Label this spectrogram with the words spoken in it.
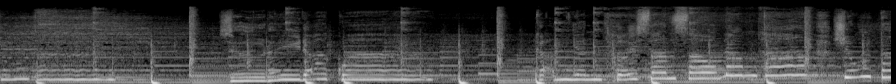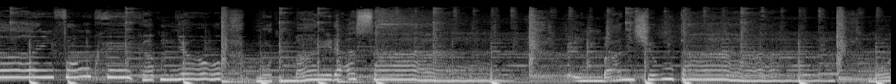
chúng ta, giờ đây đã qua. Cảm nhận thời gian sau năm tháng, chúng ta hạnh phúc gặp nhau, một mai đã xa. Tình bạn chúng ta, một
